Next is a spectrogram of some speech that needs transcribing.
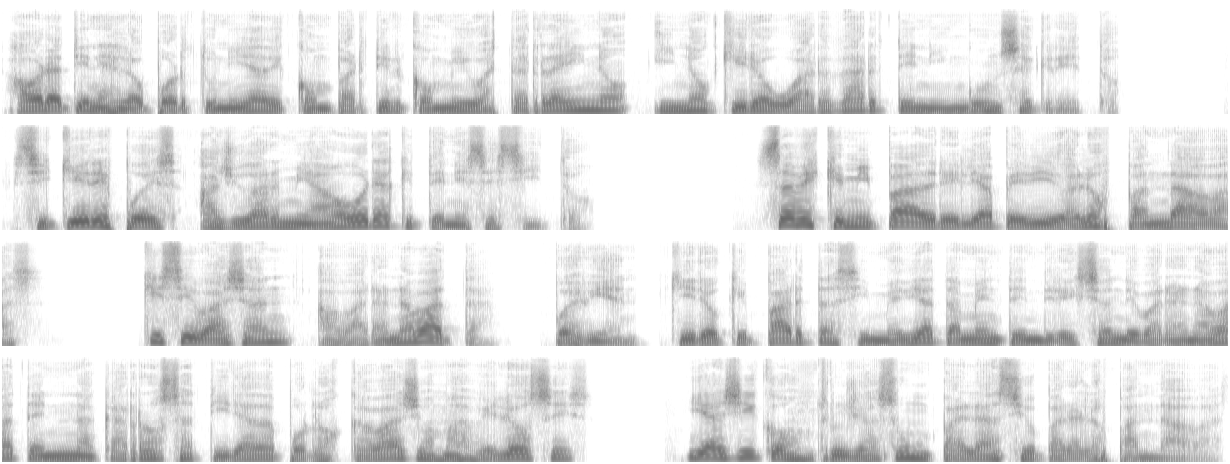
Ahora tienes la oportunidad de compartir conmigo este reino y no quiero guardarte ningún secreto. Si quieres puedes ayudarme ahora que te necesito. Sabes que mi padre le ha pedido a los Pandavas que se vayan a Varanavata. Pues bien, quiero que partas inmediatamente en dirección de Varanavata en una carroza tirada por los caballos más veloces y allí construyas un palacio para los Pandavas.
